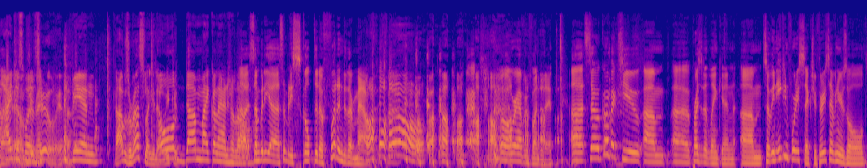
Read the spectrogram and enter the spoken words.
like, I just Yeah, me was too, yeah. being I was a wrestler, you know. old could- dumb Michelangelo. Uh, somebody, uh, somebody sculpted a foot into their mouth. oh, oh, we're having fun today. Uh, so going back to you, um, uh, President Lincoln. Um, so in 1846, you're 37 years old.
